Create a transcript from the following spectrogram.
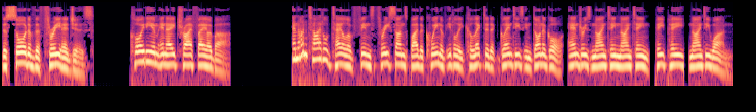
the Sword of the Three Edges, Cloidium na Trifeobar, an untitled tale of Finn's three sons by the Queen of Italy collected at Glenties in Donegal, Andrews 1919, pp. 91.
